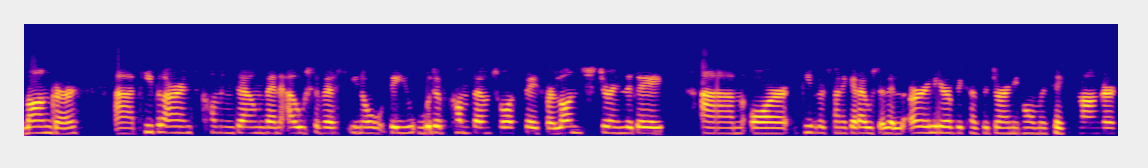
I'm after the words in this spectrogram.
longer. Uh, people aren't coming down then out of it. You know, they would have come down to us, say, for lunch during the day, um, or people are trying to get out a little earlier because the journey home is taking longer.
